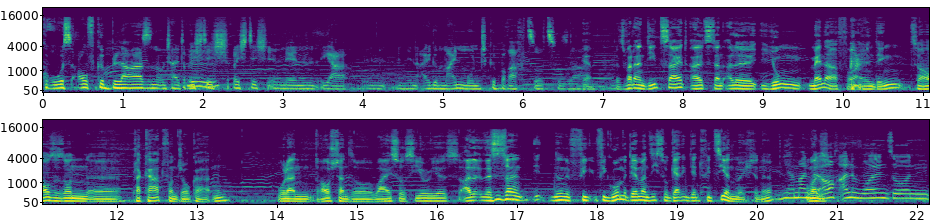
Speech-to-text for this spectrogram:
groß aufgeblasen und halt richtig, richtig in den, ja, in, in den Allgemeinmund gebracht sozusagen. Ja, das war dann die Zeit, als dann alle jungen Männer vor allen Dingen zu Hause so ein äh, Plakat von Joker hatten, wo dann drauf stand so Why so serious. Also das ist so eine, so eine Fi- Figur, mit der man sich so gerne identifizieren möchte, ne? Ja, man Wo will auch, alle wollen so ein,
